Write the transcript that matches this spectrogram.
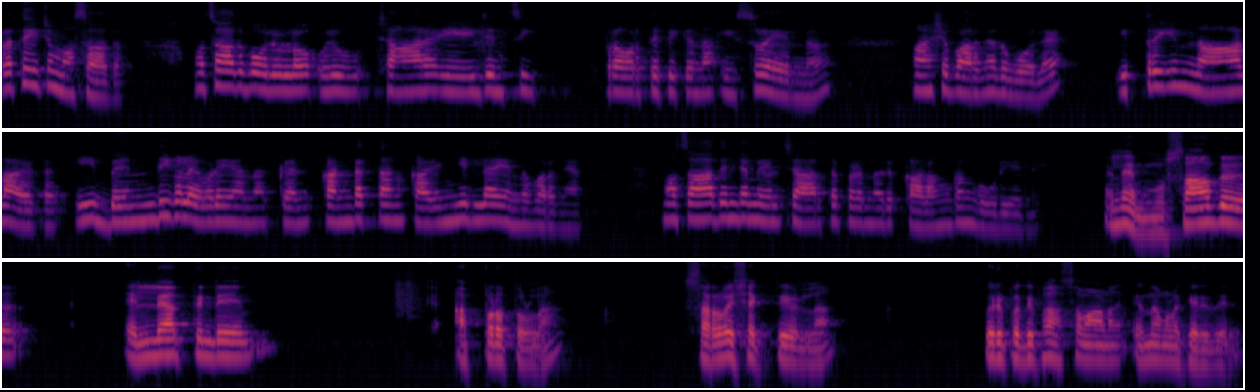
പ്രത്യേകിച്ച് മൊസാദ് മൊസാദ് പോലുള്ള ഒരു ചാര ഏജൻസി പ്രവർത്തിപ്പിക്കുന്ന ഇസ്രയേലിന് മാഷ് പറഞ്ഞതുപോലെ ഇത്രയും നാളായിട്ട് ഈ ബന്ദികൾ എവിടെയാണെന്ന് കണ്ടെത്താൻ കഴിഞ്ഞില്ല എന്ന് പറഞ്ഞാൽ മൊസാദിന്റെ മേൽ ചാർത്തപ്പെടുന്ന ഒരു കളങ്കം കൂടിയല്ലേ? അല്ലേ? മൊസാദ് എല്ലാത്തിന്റെയും അപ്പുറത്തുള്ള സർവശക്തിയുള്ള ഒരു പ്രതിഭാസമാണ് എന്ന് നമ്മൾ കരുതരുത്.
